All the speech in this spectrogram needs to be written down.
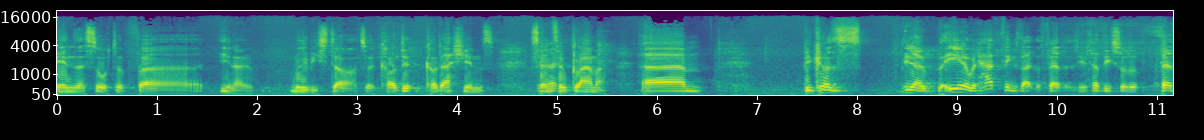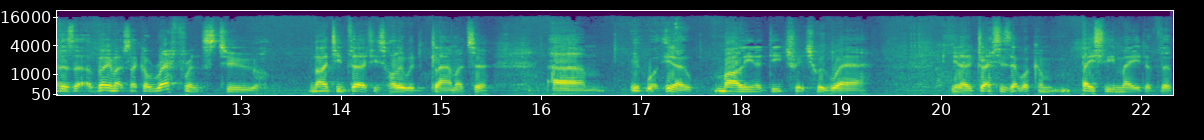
in the sort of, uh, you know, movie star to Kardashian's sense Right. of glamour. Um, because you know, you know, it had things like the feathers. You'd have these sort of feathers that are very much like a reference to 1930s Hollywood glamour. To um, it- you know, Marlene Dietrich would wear, you know, dresses that were com- basically made of the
